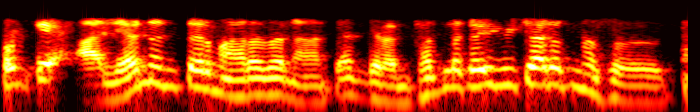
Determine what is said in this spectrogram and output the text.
पण ते आल्यानंतर महाराजांना त्या ग्रंथातलं काही विचारत नसत.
